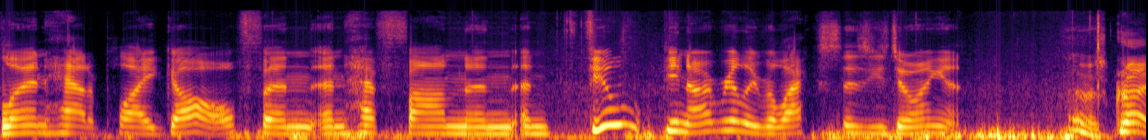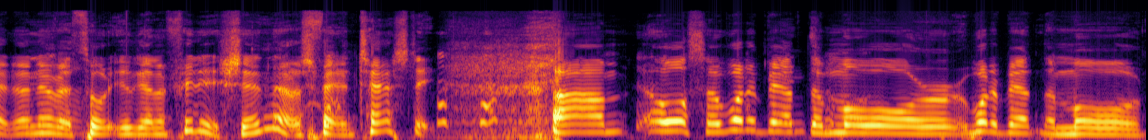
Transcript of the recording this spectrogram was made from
learn how to play golf and, and have fun and, and feel you know really relaxed as you're doing it. That was great. I never thought you were going to finish then. That was fantastic. Um, also, what about the more? What about the more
